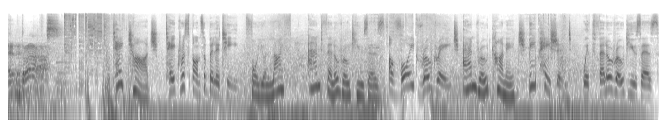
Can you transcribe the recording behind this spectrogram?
and drugs. Take charge, take responsibility for your life and fellow road users. Avoid road rage and road carnage. Be patient with fellow road users.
